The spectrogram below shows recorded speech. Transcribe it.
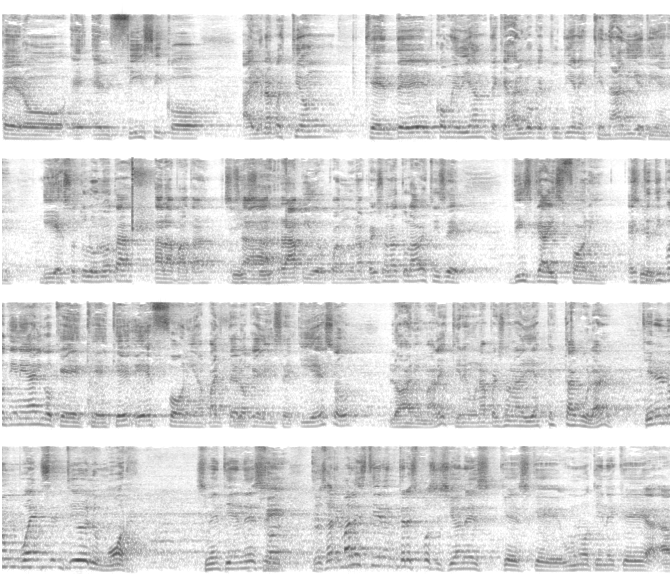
pero eh, el físico, hay una cuestión que es del comediante, que es algo que tú tienes que nadie tiene. Y eso tú lo notas a la pata. Sí, o sea, sí. rápido. Cuando una persona tú la ves, tú dices, this guy is funny. Este Sí. tipo tiene algo que, que- que es funny, aparte de lo que dice. Y eso, los animales tienen una personalidad espectacular. Tienen un buen sentido del humor. ¿Sí me entiendes? Sí. Son- los animales tienen tres posiciones que es que uno tiene que a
